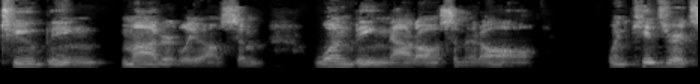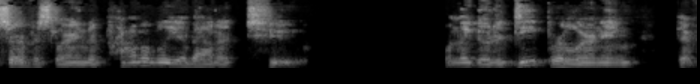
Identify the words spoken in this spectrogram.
two being moderately awesome, one being not awesome at all. When kids are at surface learning, they're probably about a two. When they go to deeper learning, their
